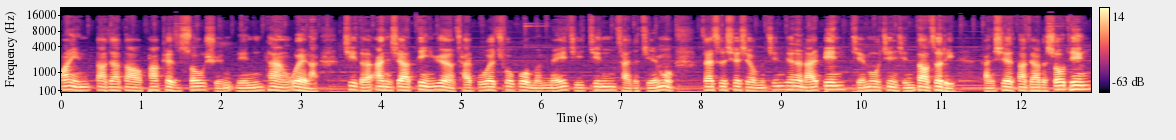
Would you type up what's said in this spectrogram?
欢迎大家到 Podcast 搜寻“零碳未来”，记得按下订阅，才不会错过我们每一集精彩的节目。再次谢谢我们今天的来宾，节目进行到这里，感谢大家的收听，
